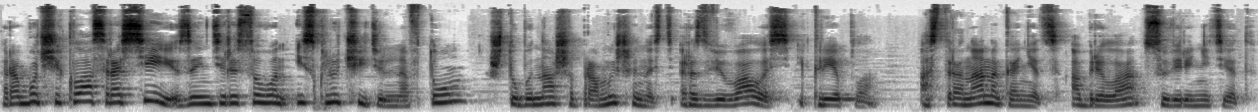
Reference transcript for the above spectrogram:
Рабочий класс России заинтересован исключительно в том, чтобы наша промышленность развивалась и крепла, а страна, наконец, обрела суверенитет.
